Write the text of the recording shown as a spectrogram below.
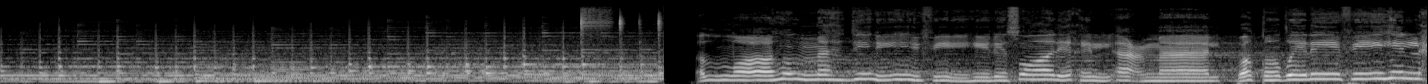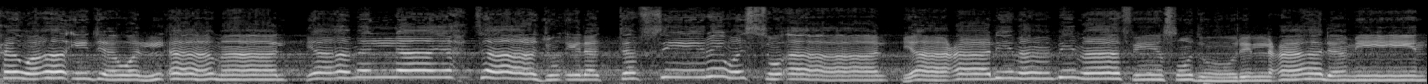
thank you اللهم اهدني فيه لصالح الأعمال واقض لي فيه الحوائج والآمال. يا من لا يحتاج إلى التفسير والسؤال يا عالما بما في صدور العالمين.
